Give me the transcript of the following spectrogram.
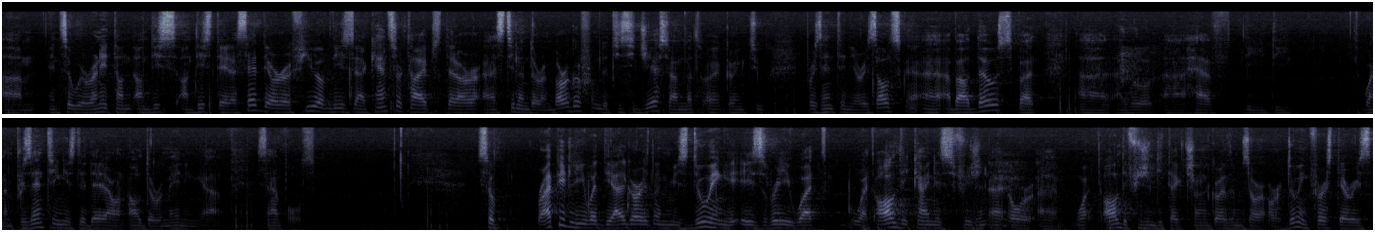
Um, and so we run it on, on, this, on this data set. There are a few of these cancer types that are still under embargo from the TCGA, so I'm not going to present any results uh, about those, but uh, I will uh, have the, the, what I'm presenting is the data on all the remaining samples. So rapidly what the algorithm is doing is really what, what all the kinase fusion uh, or uh, what all the fusion detection algorithms are, are doing. First, there is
